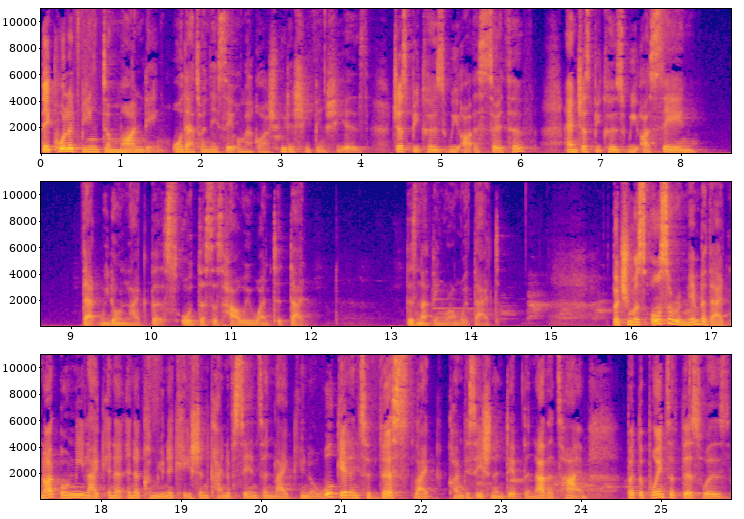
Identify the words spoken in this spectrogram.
they call it being demanding, or that's when they say, oh my gosh, who does she think she is? Just because we are assertive and just because we are saying that we don't like this or this is how we want it done there's nothing wrong with that. But you must also remember that not only like in a in a communication kind of sense, and like, you know, we'll get into this like conversation in depth another time. But the point of this was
